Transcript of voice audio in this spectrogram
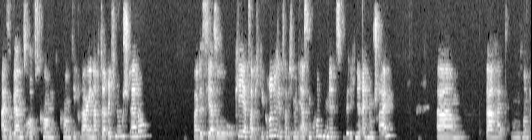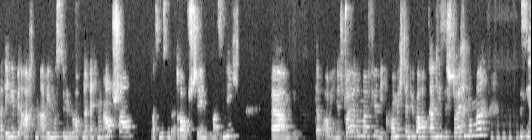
Also ganz oft kommt, kommt die Frage nach der Rechnungsstellung, weil das ja so, okay, jetzt habe ich gegründet, jetzt habe ich meinen ersten Kunden, jetzt will ich eine Rechnung schreiben. Ähm, da halt muss man ein paar Dinge beachten. Ah, wie muss denn überhaupt eine Rechnung ausschauen? was müssen da draufstehen, was nicht. Ähm, da brauche ich eine Steuernummer für. Wie komme ich denn überhaupt an diese Steuernummer? Das ist ja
